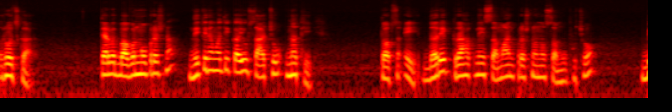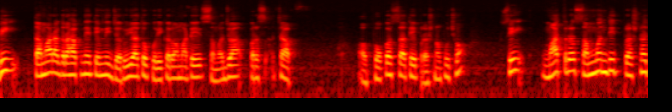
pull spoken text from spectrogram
રોજગાર. ત્યારબાદ બાવનમો પ્રશ્ન. નીચેનામાંથી કયું સાચું નથી? તો ઓપ્શન એ દરેક ગ્રાહકને સમાન પ્રશ્નોનો સમૂહ પૂછો. બી તમારા ગ્રાહકને તેમની જરૂરિયાતો પૂરી કરવા માટે સમજવા પર સાચા ફોકસ સાથે પ્રશ્ન પૂછો. સી માત્ર સંબંધિત પ્રશ્ન જ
